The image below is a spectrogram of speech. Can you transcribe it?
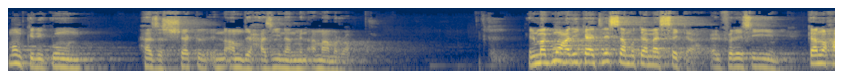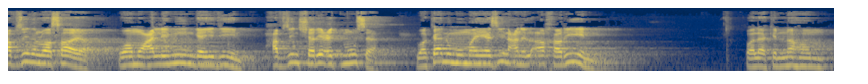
ممكن يكون هذا الشكل إن أمضي حزينا من أمام الرب. المجموعة دي كانت لسه متمسكة الفريسيين. كانوا حافظين الوصايا ومعلمين جيدين. حافظين شريعة موسى وكانوا مميزين عن الآخرين. ولكنهم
